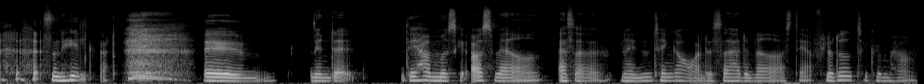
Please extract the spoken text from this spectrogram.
Sådan helt godt. øhm, men det, det har måske også været, altså når jeg nu tænker over det, så har det været også der, jeg flyttede til København,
